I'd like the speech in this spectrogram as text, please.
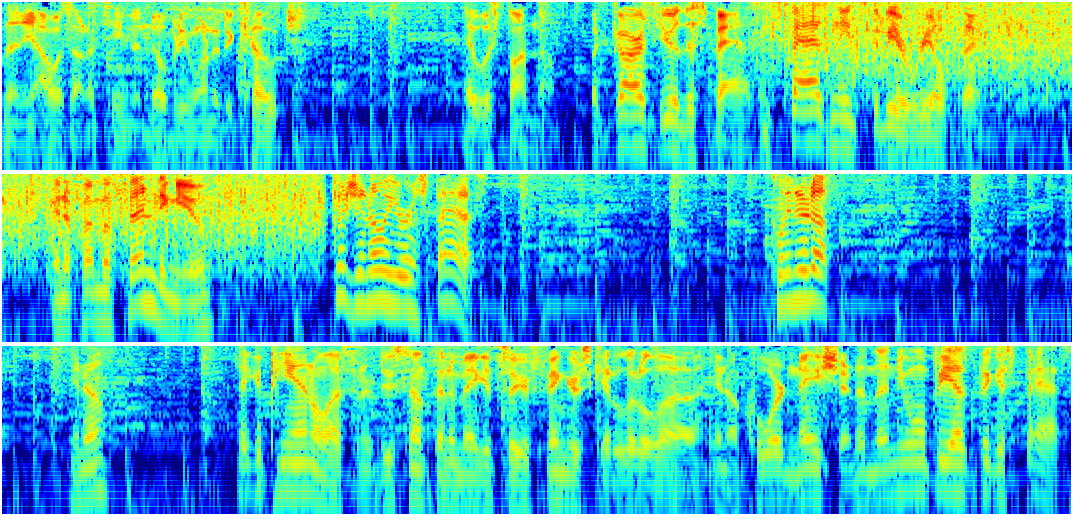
Then I was on a team that nobody wanted to coach. It was fun though. But Garth, you're the spaz, and spaz needs to be a real thing. And if I'm offending you, because you know you're a spaz, clean it up. You know, take a piano lesson or do something to make it so your fingers get a little, uh, you know, coordination, and then you won't be as big a spaz.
